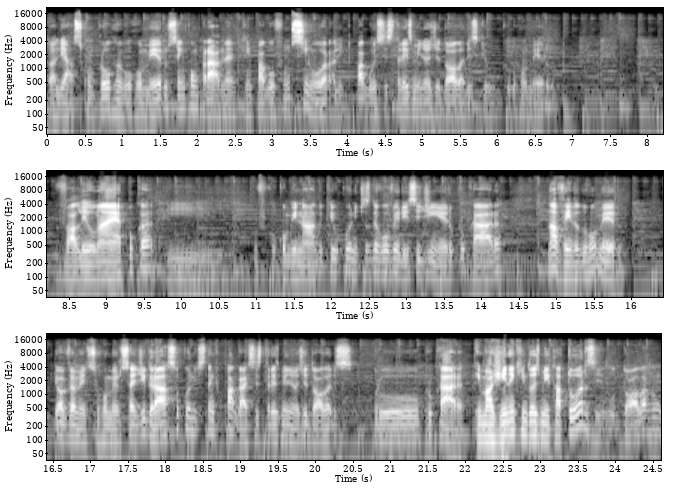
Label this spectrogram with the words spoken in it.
aliás, comprou o Romero sem comprar, né? Quem pagou foi um senhor ali que pagou esses 3 milhões de dólares que o, que o Romero valeu na época e ficou combinado que o Corinthians devolveria esse dinheiro pro cara na venda do Romero. E obviamente, se o Romero sai de graça, o Corinthians tem que pagar esses 3 milhões de dólares pro, pro cara. Imaginem que em 2014 o dólar não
